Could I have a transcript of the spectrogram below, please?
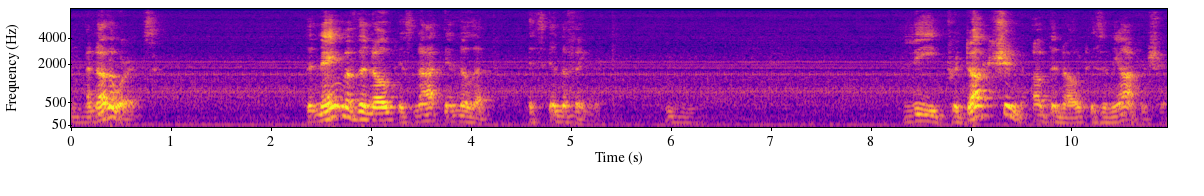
Mhm. In other words, the name of the note is not in the lip, it's in the finger. Mhm. The production of the note is in the embouchure,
